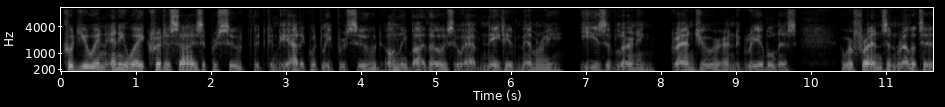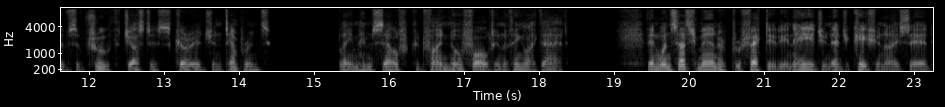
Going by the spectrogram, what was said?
Could you in any way criticize a pursuit that can be adequately pursued only by those who have native memory, ease of learning, grandeur, and agreeableness, who are friends and relatives of truth, justice, courage, and temperance? Blame himself could find no fault in a thing like that. Then when such men are perfected in age and education, I said,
